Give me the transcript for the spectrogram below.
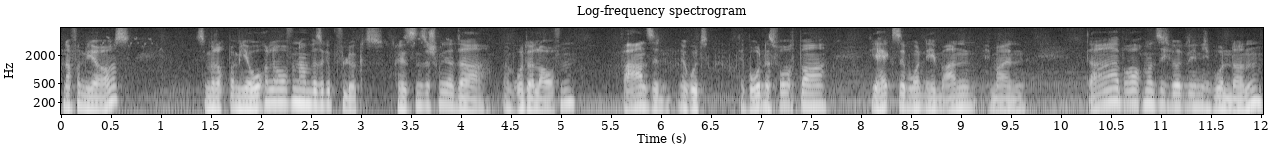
Na, von mir aus. Sind wir doch bei mir hochgelaufen, haben wir sie gepflückt. Und jetzt sind sie schon wieder da beim Runterlaufen. Wahnsinn. Na gut, der Boden ist fruchtbar. Die Hexe wohnt nebenan. Ich meine, da braucht man sich wirklich nicht wundern.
